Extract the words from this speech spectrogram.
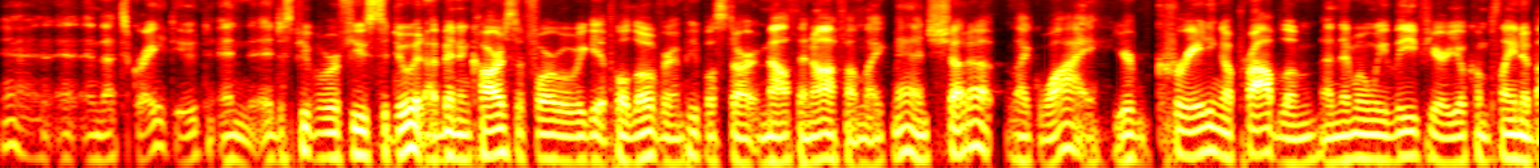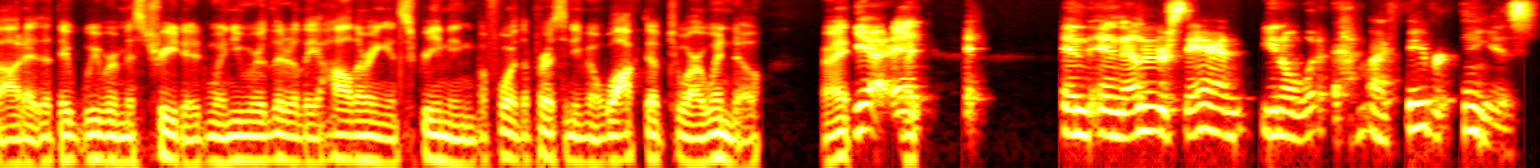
Yeah, and, and, that's great, dude. And it just people refuse to do it. I've been in cars before where we get pulled over and people start mouthing off. I'm like, man, shut up. Like, why? You're creating a problem, and then when we leave here, you'll complain about it that they, we were mistreated when you were literally hollering and screaming before the person even walked up to our window, right? Yeah, and like, and and understand, you know what? My favorite thing is,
